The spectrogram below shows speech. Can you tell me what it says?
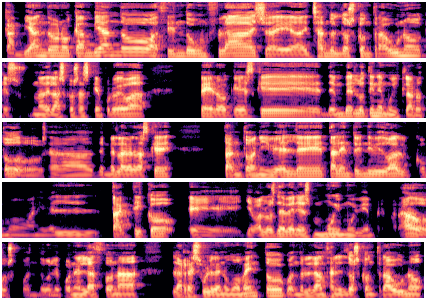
cambiando o no cambiando, haciendo un flash, eh, echando el 2 contra 1, que es una de las cosas que prueba, pero que es que Denver lo tiene muy claro todo. O sea, Denver la verdad es que tanto a nivel de talento individual como a nivel táctico, eh, lleva los deberes muy, muy bien preparados. Cuando le ponen la zona, la resuelve en un momento, cuando le lanzan el 2 contra 1.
